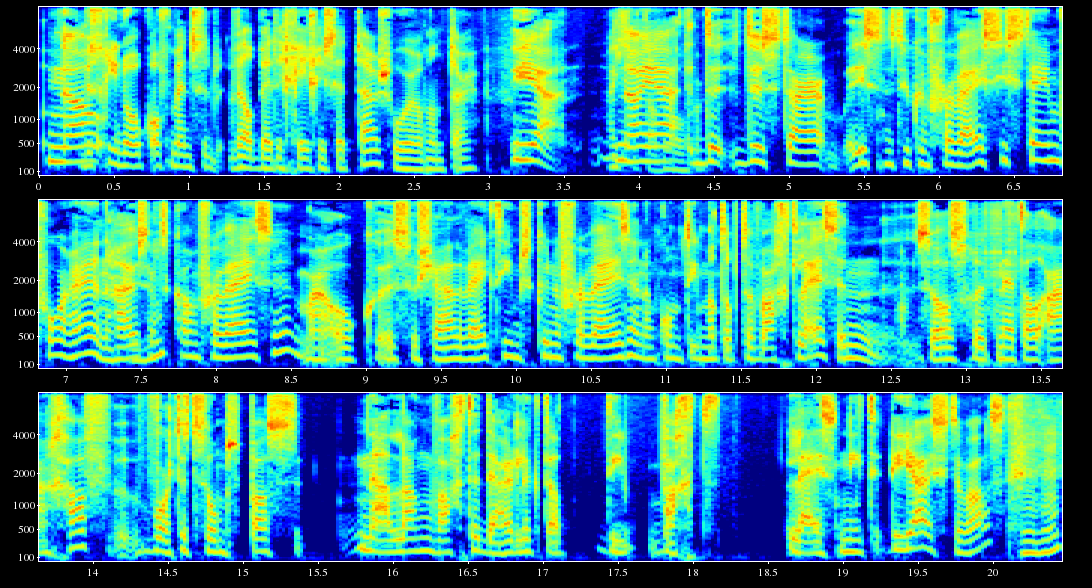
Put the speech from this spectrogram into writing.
nou, misschien ook of mensen wel bij de GGZ thuis horen, want daar. Ja, nou ja, de, dus daar is natuurlijk een verwijssysteem voor. Hè. Een huisarts mm -hmm. kan verwijzen, maar ook uh, sociale wijkteams kunnen verwijzen. En dan komt iemand op de wachtlijst. En zoals het net al aangaf, wordt het soms pas na lang wachten duidelijk dat die wachtlijst niet de juiste was. Mm -hmm.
